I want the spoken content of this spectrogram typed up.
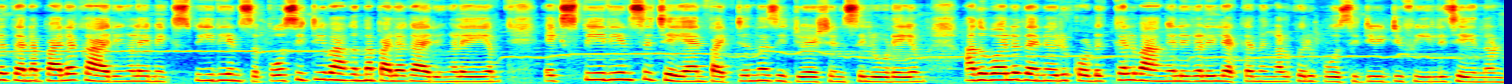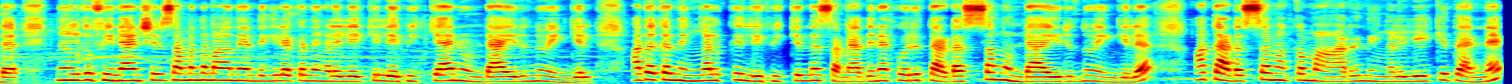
അതുപോലെ തന്നെ പല കാര്യങ്ങളെയും എക്സ്പീരിയൻസ് പോസിറ്റീവ് ആകുന്ന പല കാര്യങ്ങളെയും എക്സ്പീരിയൻസ് ചെയ്യാൻ പറ്റുന്ന സിറ്റുവേഷൻസിലൂടെയും അതുപോലെ തന്നെ ഒരു കൊടുക്കൽ വാങ്ങലുകളിലൊക്കെ നിങ്ങൾക്കൊരു പോസിറ്റിവിറ്റി ഫീൽ ചെയ്യുന്നുണ്ട്. നിങ്ങൾക്ക് ഫിനാൻഷ്യൽ സംബന്ധമാകുന്ന എന്തെങ്കിലുമൊക്കെ നിങ്ങളിലേക്ക് ലഭിക്കാനുണ്ടായിരുന്നുവെങ്കിൽ അതൊക്കെ നിങ്ങൾക്ക് ലഭിക്കുന്ന സമയം അതിനൊക്കെ ഒരു തടസ്സം ഉണ്ടായിരുന്നുവെങ്കിൽ ആ തടസ്സമൊക്കെ മാറി നിങ്ങളിലേക്ക് തന്നെ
